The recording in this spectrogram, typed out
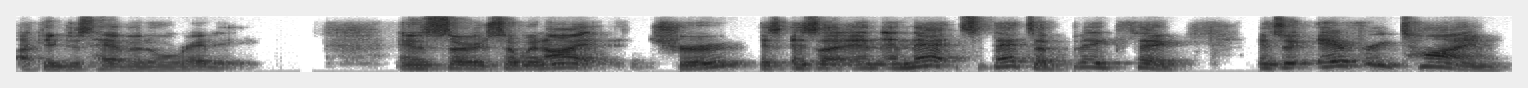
I can just have it already. And so, so when I true is, is a, and, and that's that's a big thing. And so every time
